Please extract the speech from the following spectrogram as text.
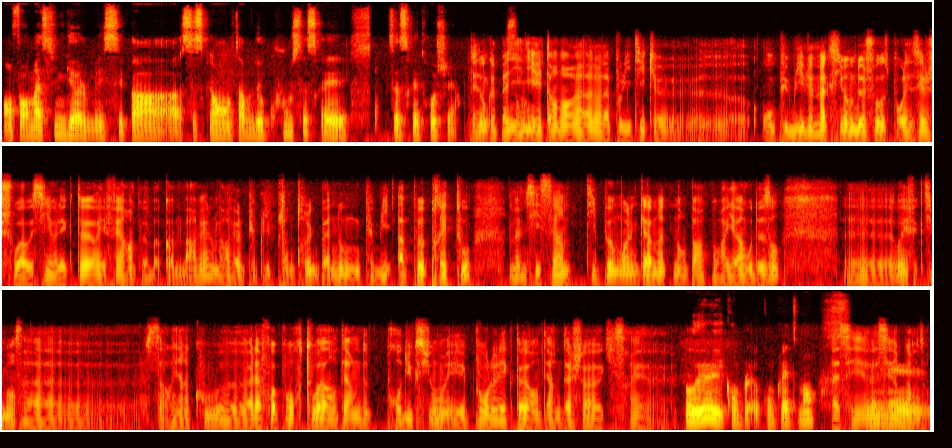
en format single, mais c'est pas, ça serait en termes de coûts, ça serait, ça serait trop cher. Et donc Panini étant dans la, dans la politique, euh, on publie le maximum de choses pour laisser le choix aussi au lecteur et faire un peu bah, comme Marvel. Marvel publie plein de trucs, bah, nous on publie à peu près tout, même si c'est un petit peu moins le cas maintenant par rapport à il y a un ou deux ans. Euh, ouais, effectivement, ça, euh, ça aurait un coût euh, à la fois pour toi en termes de production et pour le lecteur en termes d'achat euh, qui serait Oui, oui, compl- complètement. assez, assez important.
